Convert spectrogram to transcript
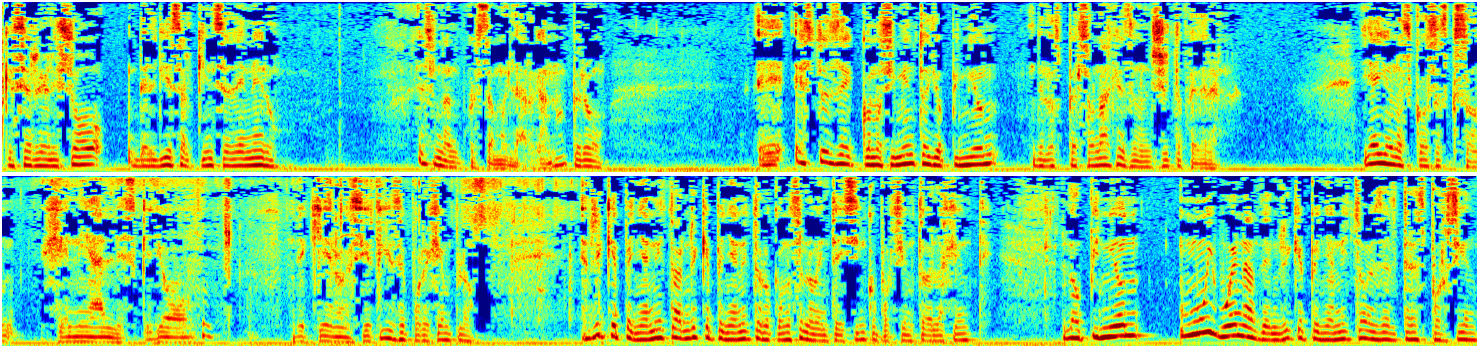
que se realizó del 10 al 15 de enero. Es una encuesta muy larga, ¿no? Pero eh, esto es de conocimiento y opinión de los personajes del Distrito Federal. Y hay unas cosas que son geniales que yo le quiero decir. Fíjese, por ejemplo, Enrique Peñanito, Enrique Peñanito lo conoce el 95% de la gente. La opinión muy buena de Enrique Peñanito es del 3%.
